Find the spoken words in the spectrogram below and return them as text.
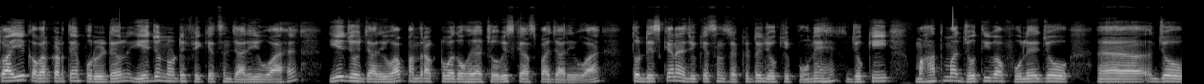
तो आइए कवर करते हैं पूरी डिटेल ये जो नोटिफिकेशन जारी हुआ है, ये जो जारी हुआ, पंद्रह अक्टूबर दो हज़ार चौबीस के आसपास जारी हुआ है तो डिस्कैन एजुकेशन सेक्रेटरी जो कि पुणे है, जो कि महात्मा ज्योतिबा फूले, जो जो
